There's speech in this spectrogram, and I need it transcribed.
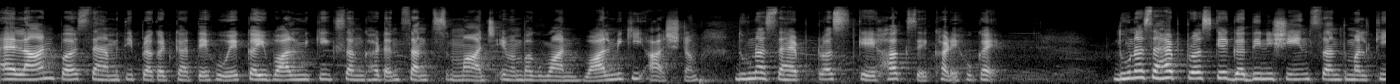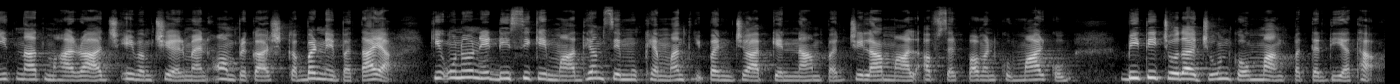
ऐलान पर सहमति प्रकट करते हुए कई वाल्मीकि संगठन, संत समाज एवं भगवान वाल्मीकि आश्रम, धूना साहेब ट्रस्ट के हक से खड़े हो गए। धूना साहब ट्रस्ट के गद्दी निशीन संत मलकीत नाथ महाराज एवं चेयरमैन ओम प्रकाश कब्बर ने बताया कि उन्होंने डीसी के माध्यम से मुख्यमंत्री पंजाब के नाम पर जिला माल अफसर पवन कुमार को बीती 14 जून को मांग पत्र दिया था।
